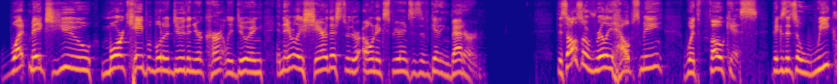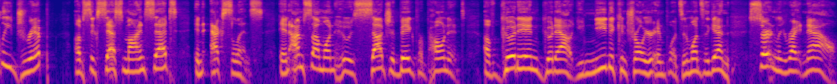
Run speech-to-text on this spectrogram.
what makes you more capable to do than you're currently doing. And they really share this through their own experiences of getting better. This also really helps me with focus because it's a weekly drip of success mindset and excellence. And I'm someone who is such a big proponent of good in, good out. You need to control your inputs. And once again, certainly right now,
